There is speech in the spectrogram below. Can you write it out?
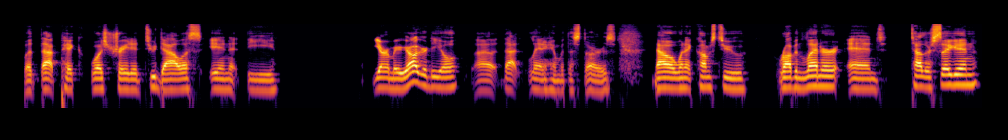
but that pick was traded to Dallas in the Jaromir Jagr deal uh, that landed him with the Stars. Now, when it comes to Robin Lehner and Tyler Seguin,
